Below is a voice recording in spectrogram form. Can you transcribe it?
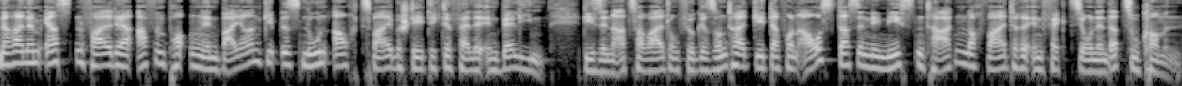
Nach einem ersten Fall der Affenpocken in Bayern gibt es nun auch zwei bestätigte Fälle in Berlin. Die Senatsverwaltung für Gesundheit geht davon aus, dass in den nächsten Tagen noch weitere Infektionen dazukommen.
